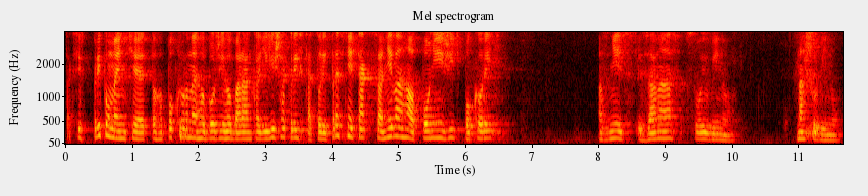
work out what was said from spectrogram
tak si pripomente toho pokorného Božieho baránka Ježíša Krista, ktorý presne tak sa neváhal ponížiť, pokoriť a zniesť za nás svoju vinu. Našu vinu.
